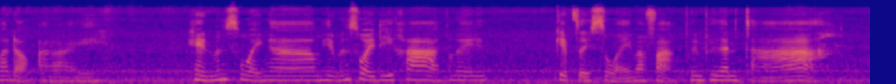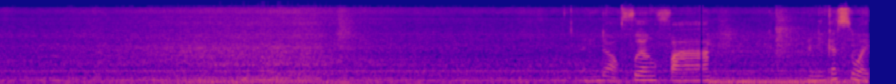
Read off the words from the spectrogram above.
ว่าดอกอะไร เห็นมันสวยงาม เห็นมันสวยดีค่ะ ก็เลยเก็บสวยๆ มาฝากเพื่อนๆ จ้า อันนี้ดอกเฟื่องฟ้า ก็สวย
